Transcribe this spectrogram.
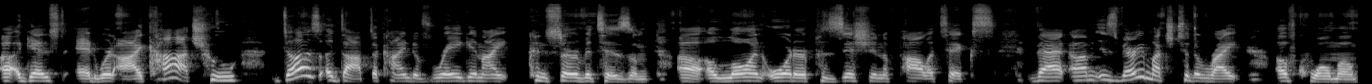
uh, against Edward I. Koch, who does adopt a kind of Reaganite conservatism, uh, a law and order position of politics that um, is very much to the right of Cuomo.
